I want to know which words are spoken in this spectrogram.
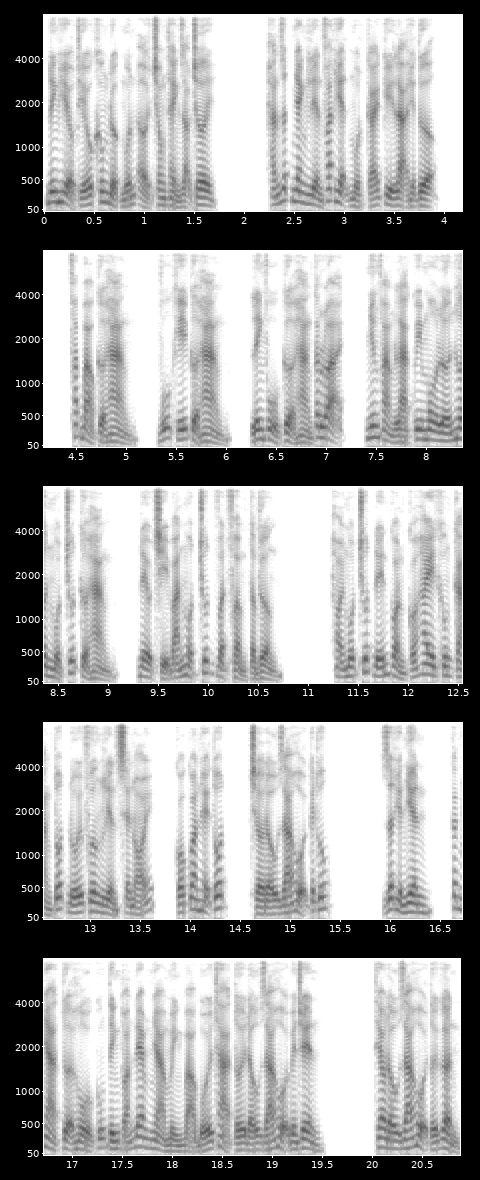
đinh hiệu thiếu không được muốn ở trong thành dạo chơi. Hắn rất nhanh liền phát hiện một cái kỳ lạ hiện tượng. Phát bảo cửa hàng, vũ khí cửa hàng, linh phủ cửa hàng các loại, nhưng phạm là quy mô lớn hơn một chút cửa hàng, đều chỉ bán một chút vật phẩm tầm thường hỏi một chút đến còn có hay không càng tốt đối phương liền sẽ nói, có quan hệ tốt, chờ đấu giá hội kết thúc. Rất hiển nhiên, các nhà tựa hồ cũng tính toán đem nhà mình bảo bối thả tới đấu giá hội bên trên. Theo đấu giá hội tới gần,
